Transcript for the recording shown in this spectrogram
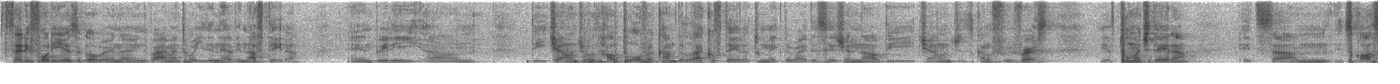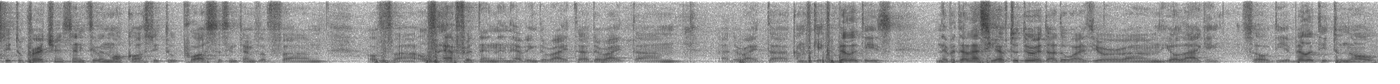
30, 40 years ago we we're in an environment where you didn't have enough data, and really um, the challenge was how to overcome the lack of data to make the right decision. Now the challenge is kind of reversed. You have too much data, it's, um, it's costly to purchase, and it's even more costly to process in terms of, um, of, uh, of effort and, and having the right, uh, the right, um, uh, the right uh, kind of capabilities. Nevertheless, you have to do it, otherwise you're, um, you're lagging. So the ability to know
